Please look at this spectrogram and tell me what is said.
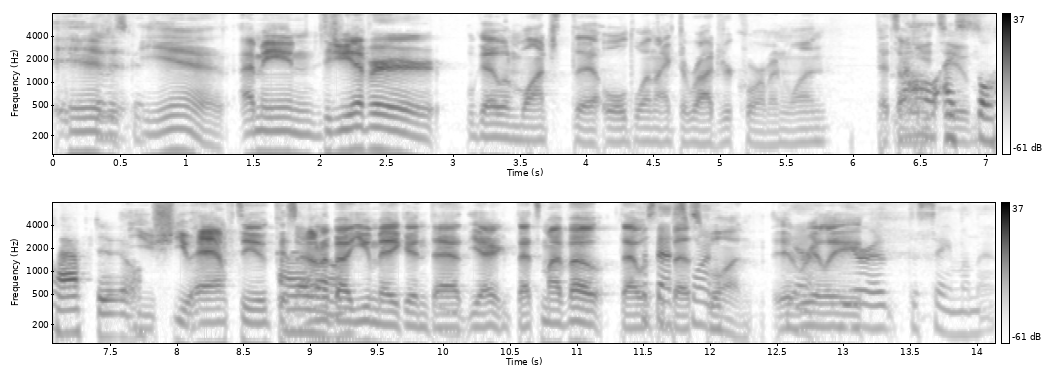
It- was good. yeah. I mean, did you ever go and watch the old one, like the Roger Corman one? That's on Oh, I still have to. You sh- you have to because I, I don't know know. about you, Megan. That yeah, that's my vote. That was the best best, one. one. It Yeah, really We're the same on that.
